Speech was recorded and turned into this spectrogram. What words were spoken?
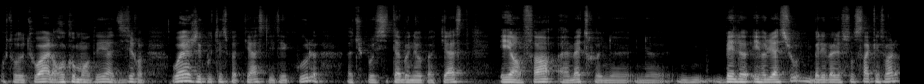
autour de toi, à le recommander, à dire ouais, j'ai écouté ce podcast, il était cool. tu peux aussi t'abonner au podcast et enfin mettre une, belle évaluation, une belle évaluation 5 étoiles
